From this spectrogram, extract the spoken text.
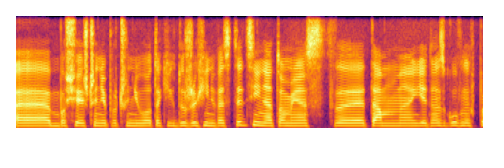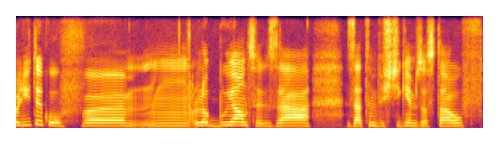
e, bo się jeszcze nie poczyniło takich dużych inwestycji. Natomiast e, tam jeden z głównych polityków e, mm, lobbujących za, za tym wyścigiem został w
